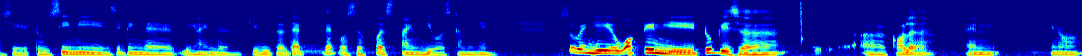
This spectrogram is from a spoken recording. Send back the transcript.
say, to see me sitting there behind the cubicle. That that was the first time he was coming in. So when he walked in, he took his uh, uh, collar and you know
